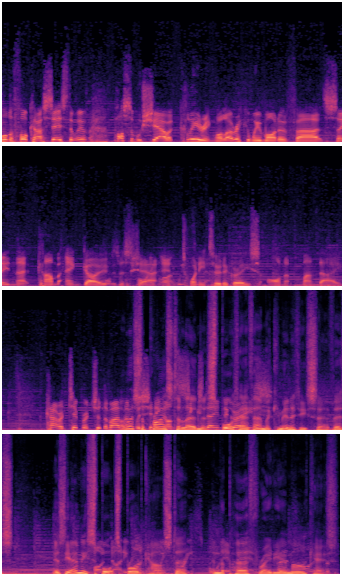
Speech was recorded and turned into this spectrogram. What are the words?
Well, the forecast says that we possible shower clearing. Well, I reckon we might have uh, seen that come and go possible this shower at 22 degrees on Monday current temperature at the moment. I was surprised to learn that Sport degrees. FM, a community service, is the only sports broadcaster in the Perth radio market.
